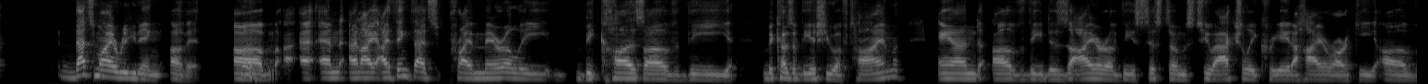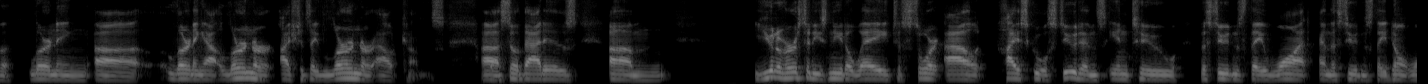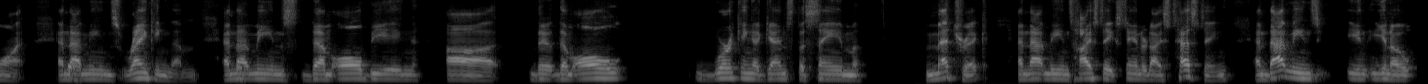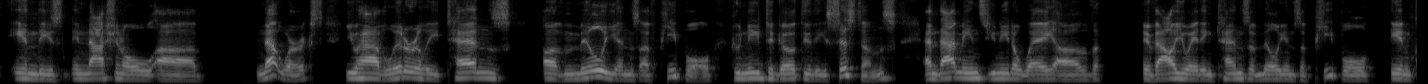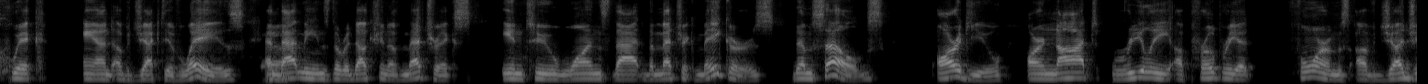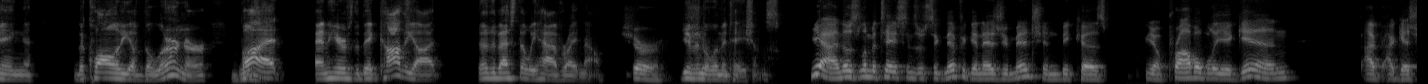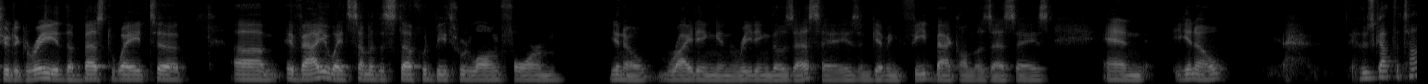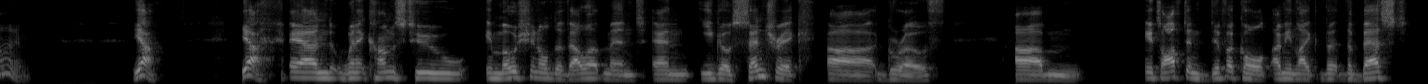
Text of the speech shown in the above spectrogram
that's my reading of it. Huh. Um, and and I, I think that's primarily because of the because of the issue of time and of the desire of these systems to actually create a hierarchy of learning uh, learning out learner i should say learner outcomes. Uh, so that is um, universities need a way to sort out high school students into the students they want and the students they don't want. And that means ranking them. And that means them all being uh, them all working against the same metric and that means high stakes standardized testing and that means in you know in these in national uh, networks you have literally tens of millions of people who need to go through these systems. And that means you need a way of evaluating tens of millions of people in quick and objective ways. Yeah. And that means the reduction of metrics into ones that the metric makers themselves argue are not really appropriate forms of judging the quality of the learner. Hmm. But, and here's the big caveat they're the best that we have right now. Sure. Given sure. the limitations. Yeah, and those limitations are significant, as you mentioned, because you know probably again, I, I guess you'd agree the best way to um, evaluate some of the stuff would be through long form, you know, writing and reading those essays and giving feedback on those essays, and you know, who's got the time? Yeah, yeah. And when it comes to emotional development and egocentric uh, growth, um, it's often difficult. I mean, like the the best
